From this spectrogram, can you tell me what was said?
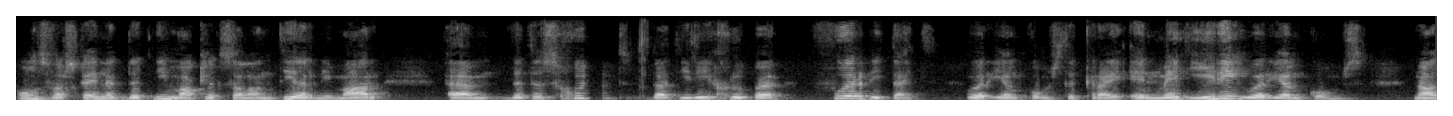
ons waarskynlik dit nie maklik sal hanteer nie, maar ehm um, dit is goed dat hierdie groepe voor die tyd ooreenkomste kry en met hierdie ooreenkoms na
